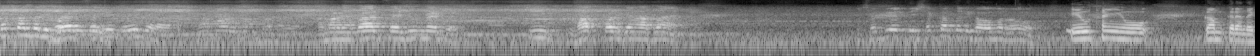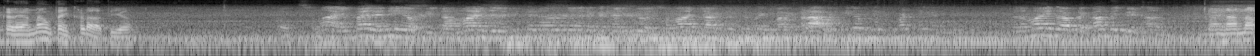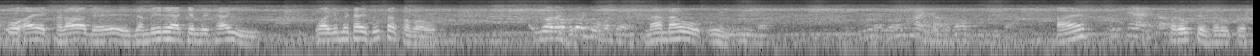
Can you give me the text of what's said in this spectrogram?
सत्तर बैग से हमारे बैग से यूनिट की हाथ पड़ के ना पाए सभी दी शक्कर तो लिखा उम्र हो। ये उठाई वो कम करें दे खड़े ना उठाई खड़ा आती है। हाँ, माय पहले नहीं होती था। माय जब पीते ना लेकर लेकिन जो समाज जाकर तो एक बार खड़ा होती है अपने पढ़ते हैं। तो माय तो अपने काम में बैठा ना ना वो आए खड़ा गए। जमीरे आके मिठाई वहाँ की मिठाई दूसरा खबाओ ना ना, वो आए? फरोके फरोके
